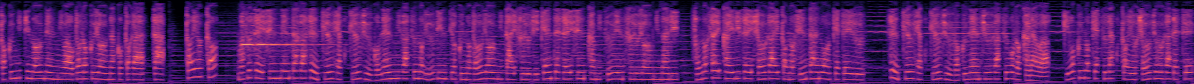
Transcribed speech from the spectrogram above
特に知能面には驚くようなことがあった。というと？まず精神面だが1995年2月の郵便局の同僚に対する事件で精神科に通院するようになり、その際乖離性障害との診断を受けている。1996年10月頃からは、記憶の欠落という症状が出て、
